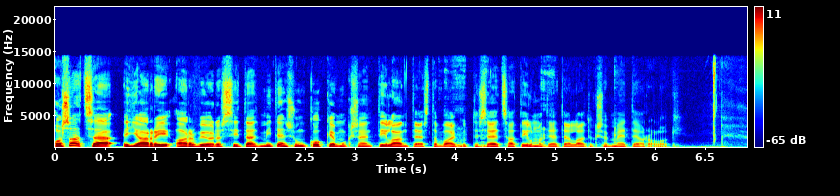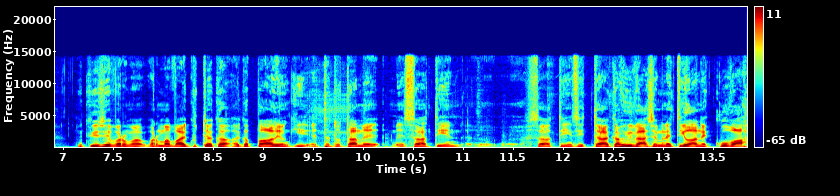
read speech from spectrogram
Osaat sä, Jari, arvioida sitä, että miten sun kokemukseen tilanteesta vaikutti se, että sä oot ilmatieteen laitoksen meteorologi? No kyllä se varmaan, varmaan vaikutti aika, aika paljonkin, että tota me, me saatiin, saatiin sitten aika hyvä semmoinen tilannekuva,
